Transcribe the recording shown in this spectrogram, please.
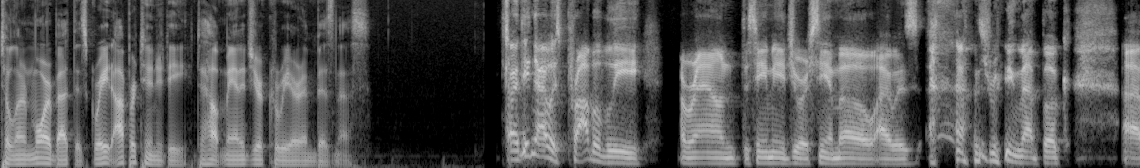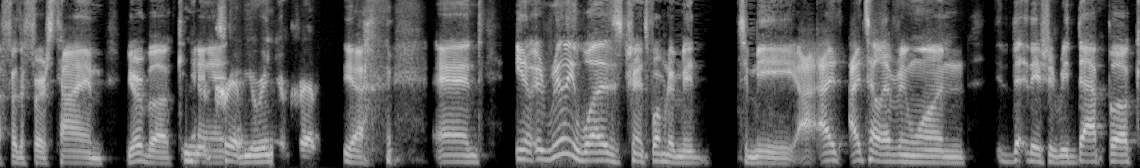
to learn more about this great opportunity to help manage your career and business. I think I was probably around the same age you were CMO. I was I was reading that book uh, for the first time. Your book in your and, crib. You were in your crib. Yeah, and you know it really was transformative to me. I I, I tell everyone th- they should read that book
